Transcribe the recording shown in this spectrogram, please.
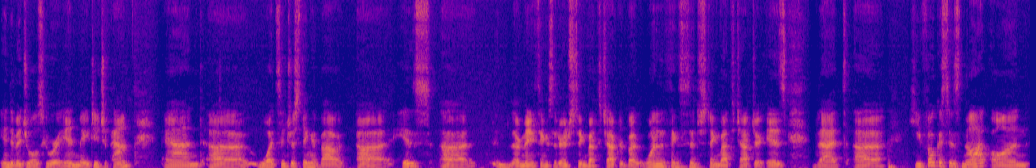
individuals who were in Meiji Japan. And uh, what's interesting about uh, his, there are many things that are interesting about the chapter, but one of the things that's interesting about the chapter is that he focuses not on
